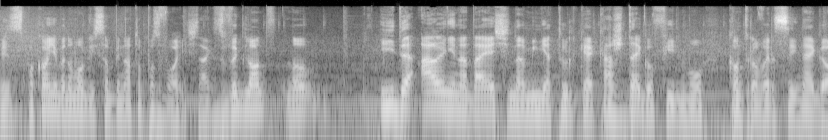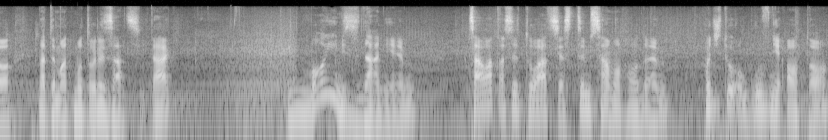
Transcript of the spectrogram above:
więc spokojnie będą mogli sobie na to pozwolić, tak? Z wygląd, no idealnie nadaje się na miniaturkę każdego filmu kontrowersyjnego na temat motoryzacji, tak? I moim zdaniem cała ta sytuacja z tym samochodem chodzi tu głównie o to,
